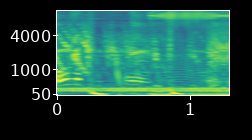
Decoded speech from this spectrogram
nodig gekregen.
